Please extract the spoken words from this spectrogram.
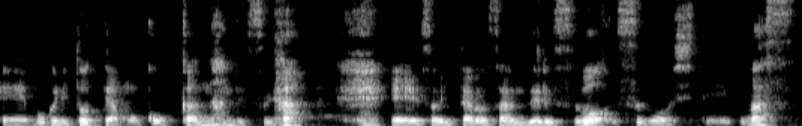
えー、僕にとってはもう極寒なんですが、えー、そういったロサンゼルスを過ごしています。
